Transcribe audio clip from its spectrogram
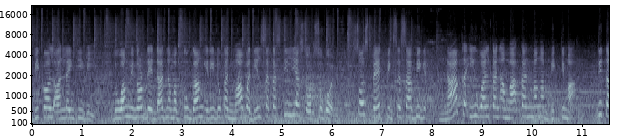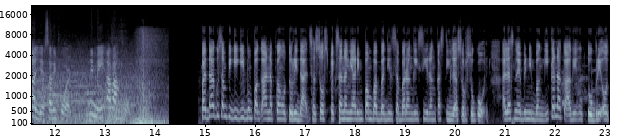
Bicol Online TV. Duwang minor de edad na magtugang iridukan mabadil sa Castilla, Sorsogon. Sospek pigsasabig nakaiwal kan ama kan mga biktima. Detalye sa report ni May Arango. Padagos ang pigigibong pag-anap kang otoridad sa sospek sa nangyaring pambabadil sa Barangay Sirang Castilla, Sorsogon. Alas 9 ni Banggi ka nakaaging Oktubre 8.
